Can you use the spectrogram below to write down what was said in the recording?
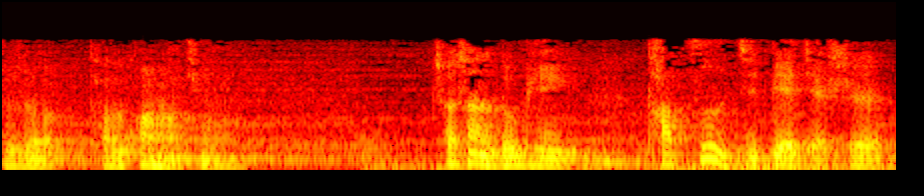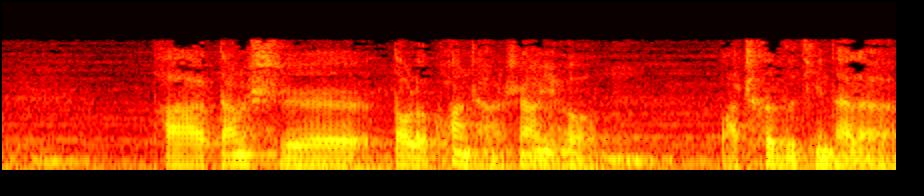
就是他的矿上停。车上的毒品，他自己辩解是，他当时到了矿场上以后，把车子停在了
